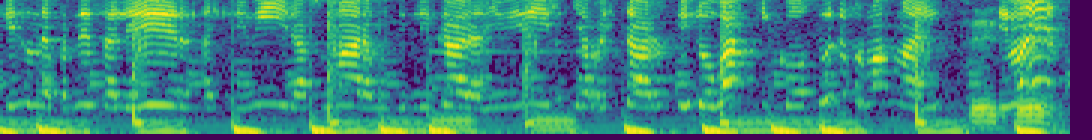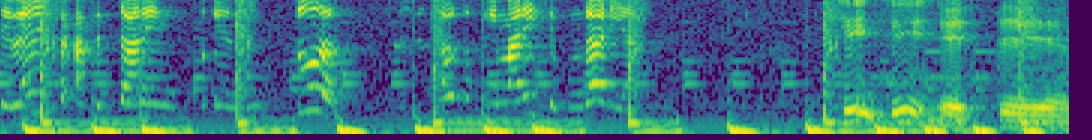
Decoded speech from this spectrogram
que es donde aprendes a leer, a escribir, a sumar, a multiplicar, a dividir y a restar, que es lo básico, si vos te formás mal, te, Va, a afectar en, toda, tu primaria y secundaria. Sí, sí, este.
